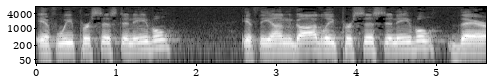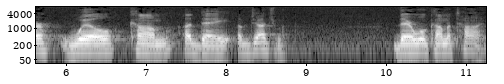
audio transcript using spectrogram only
If we persist in evil, if the ungodly persist in evil, there will come a day of judgment. There will come a time.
